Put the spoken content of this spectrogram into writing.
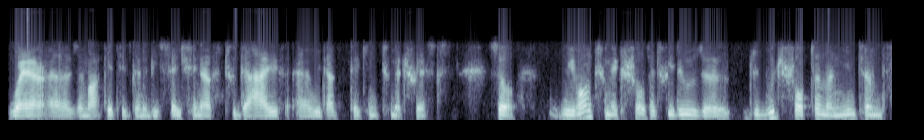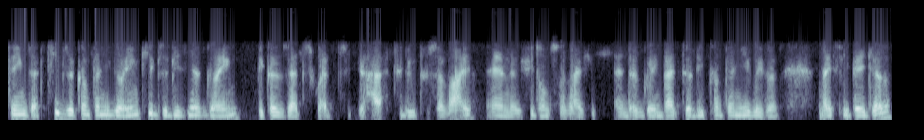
where uh, the market is going to be safe enough to dive uh, without taking too much risks. So we want to make sure that we do the, the good short-term and mid-term things that keep the company going, keep the business going, because that's what you have to do to survive. And if you don't survive, you end up going back to a big company with a nicely paid job.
